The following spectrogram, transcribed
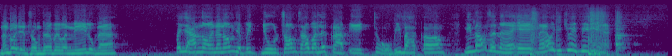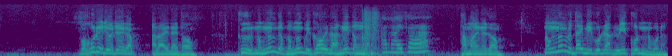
นั้นพ่อจะส่งเธอไปวันนี้ลูกนะ พยายามหน่อยนะน้องอย่าไปอยู่สองสามวันแล้วกลับอีกโถพี่บากองนี่น้องเสนอเองนะว่าจะช่วยพี่เนี่ยบอกคุณเดียวด้วยกับอะไรนายทอง คือน้องนึ่งกับน้องนึ่งไปเข้าเวลานี้ตรงนี้อะไรคะทำไมนายทอง น้องนึ่งหรือไทยมีคนรักอยู่อีกคนนะบ่นะ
